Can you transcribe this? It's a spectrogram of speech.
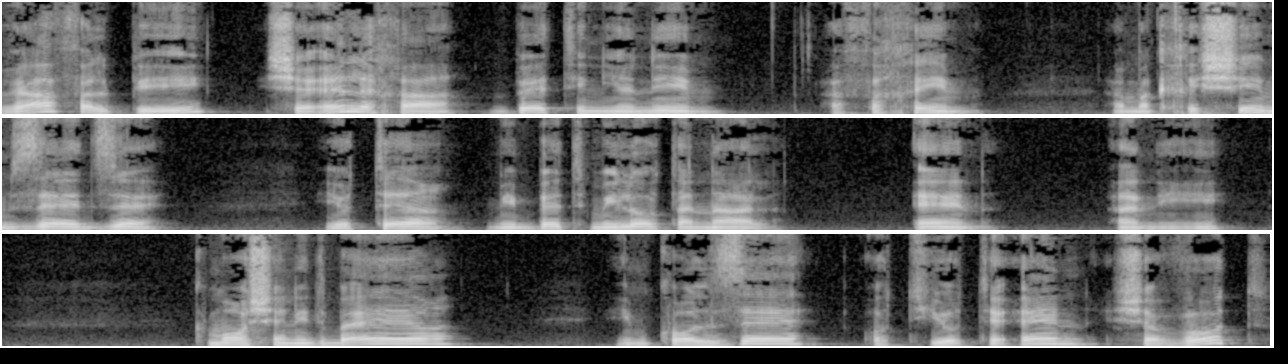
ואף על פי שאין לך בית עניינים הפכים המכחישים זה את זה יותר מבית מילות הנ"ל אין אני, כמו שנתבאר עם כל זה, אותיותיהן שוות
